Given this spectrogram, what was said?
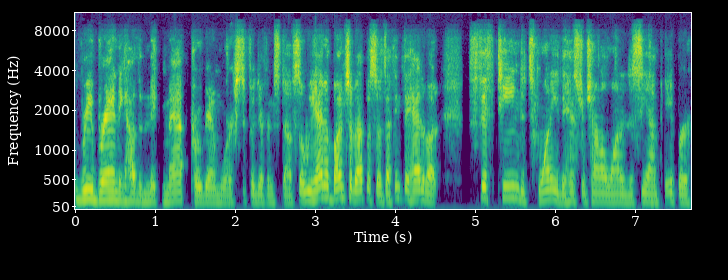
rebranding how the MCMAP program works for different stuff? So we had a bunch of episodes. I think they had about 15 to 20 the History Channel wanted to see on paper,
